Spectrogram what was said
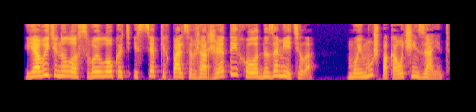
Я вытянула свой локоть из цепких пальцев Жоржетты и холодно заметила. Мой муж пока очень занят.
